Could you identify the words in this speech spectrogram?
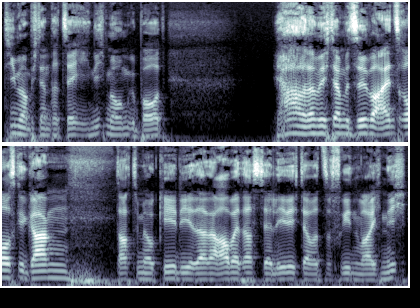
Team, habe ich dann tatsächlich nicht mehr umgebaut. Ja, dann bin ich dann mit Silber 1 rausgegangen, dachte mir, okay, die, deine Arbeit hast du erledigt, aber zufrieden war ich nicht.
